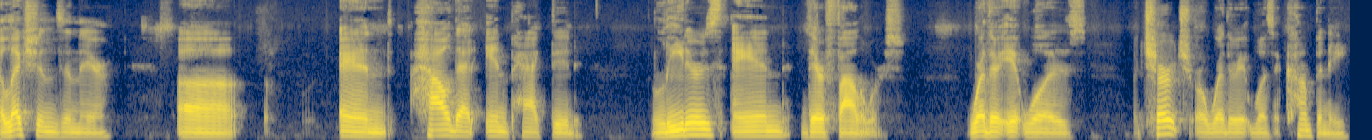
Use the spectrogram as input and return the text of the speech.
elections in there uh, and how that impacted leaders and their followers, whether it was a church or whether it was a company,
